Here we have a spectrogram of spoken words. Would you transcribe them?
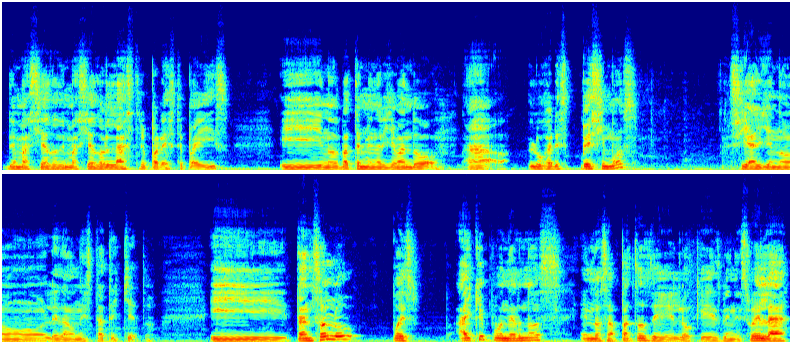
demasiado, demasiado lastre para este país y nos va a terminar llevando a lugares pésimos si alguien no le da un estate quieto. Y tan solo, pues hay que ponernos en los zapatos de lo que es Venezuela,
